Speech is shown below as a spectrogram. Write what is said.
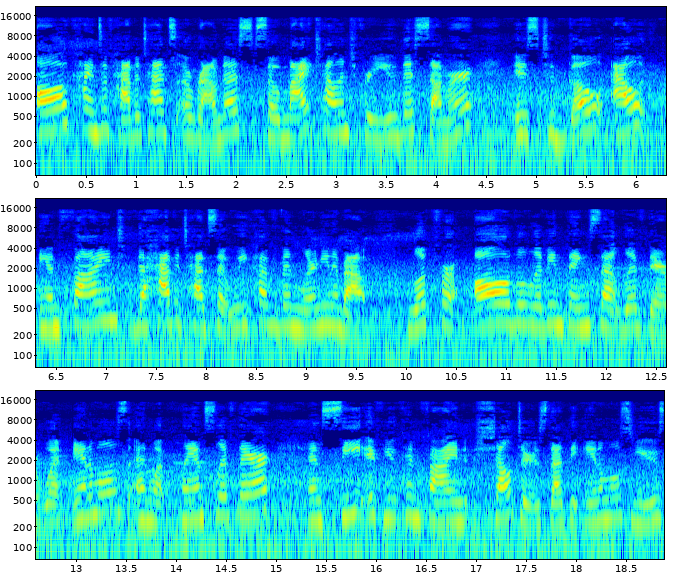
all kinds of habitats around us. So my challenge for you this summer is to go out and find the habitats that we have been learning about. Look for all the living things that live there, what animals and what plants live there, and see if you can find shelters that the animals use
